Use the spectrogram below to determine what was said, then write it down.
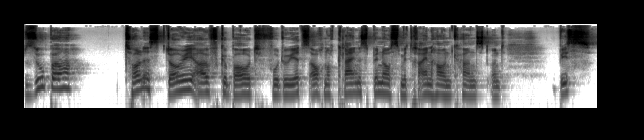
super tolle Story aufgebaut, wo du jetzt auch noch kleine Spin-offs mit reinhauen kannst. Und bis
